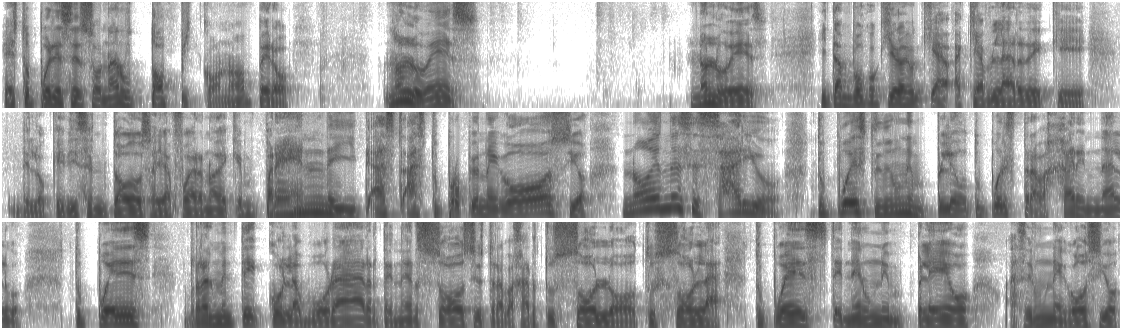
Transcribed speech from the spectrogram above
Esto puede ser sonar utópico, ¿no? Pero no lo es. No lo es. Y tampoco quiero aquí, hablar de que de lo que dicen todos allá afuera, ¿no? De que emprende y haz, tu propio negocio. No es necesario. Tú puedes tener un empleo, tú puedes trabajar en algo, tú puedes realmente colaborar, tener socios, trabajar tú solo o tú sola. Tú puedes tener un empleo, hacer un negocio,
